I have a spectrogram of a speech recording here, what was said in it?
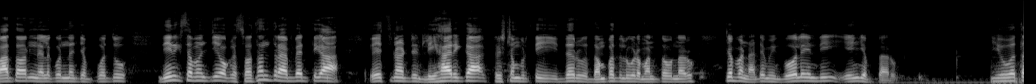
వాతావరణం నెలకొందని చెప్పుకోవచ్చు. దీనికి సంబంధించి ఒక స్వతంత్ర అభ్యర్థిగా వేస్తున్నటువంటి లిహారిక కృష్ణమూర్తి ఇద్దరు దంపతులు కూడా మనతో ఉన్నారు. చెప్పండి అంటే మీ గోల్ ఏంది? ఏం చెప్తారు? యువత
